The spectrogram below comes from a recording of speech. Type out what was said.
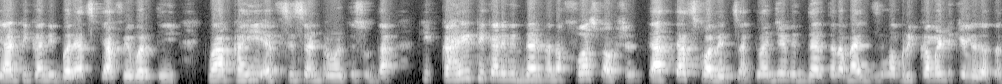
या ठिकाणी बऱ्याच कॅफेवरती किंवा काही एफ सी सेंटरवरती सुद्धा की काही ठिकाणी विद्यार्थ्यांना फर्स्ट ऑप्शन त्या त्याच कॉलेजचा किंवा जे विद्यार्थ्यांना मॅक्झिमम रिकमेंड केले जातात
